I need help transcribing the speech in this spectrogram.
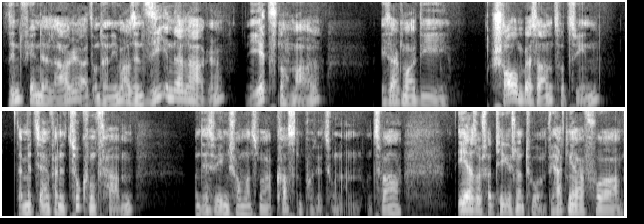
Sind wir in der Lage als Unternehmer, sind Sie in der Lage, jetzt nochmal, ich sag mal, die Schrauben besser anzuziehen, damit Sie einfach eine Zukunft haben? Und deswegen schauen wir uns mal Kostenpositionen an. Und zwar eher so strategischer Natur. Wir hatten ja vor,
